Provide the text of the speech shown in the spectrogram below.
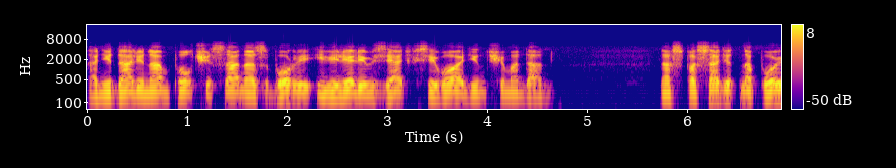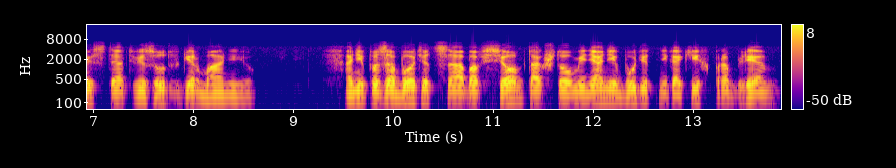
Они дали нам полчаса на сборы и велели взять всего один чемодан. Нас посадят на поезд и отвезут в Германию. Они позаботятся обо всем, так что у меня не будет никаких проблем.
